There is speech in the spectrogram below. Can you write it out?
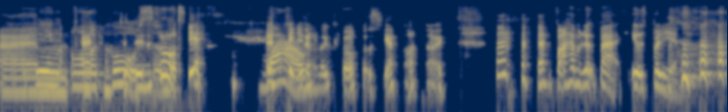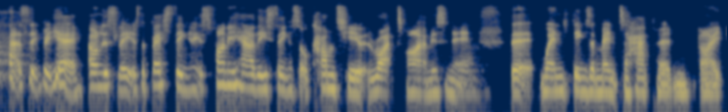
Um, Being on a course, course. yeah. Wow. on the course. Yeah, I know. but I haven't looked back. It was brilliant. That's it. But yeah, honestly, it's the best thing. And it's funny how these things sort of come to you at the right time, isn't it? That when things are meant to happen, like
